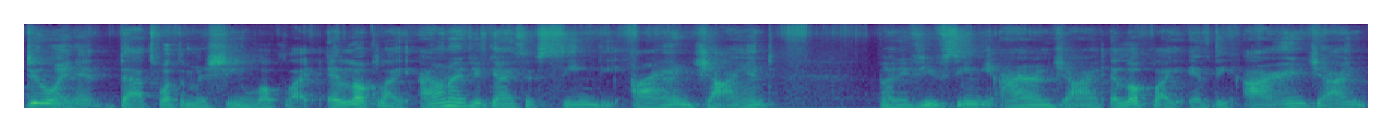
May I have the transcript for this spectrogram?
doing it, that's what the machine looked like. It looked like, I don't know if you guys have seen the Iron Giant, but if you've seen the Iron Giant, it looked like if the Iron Giant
